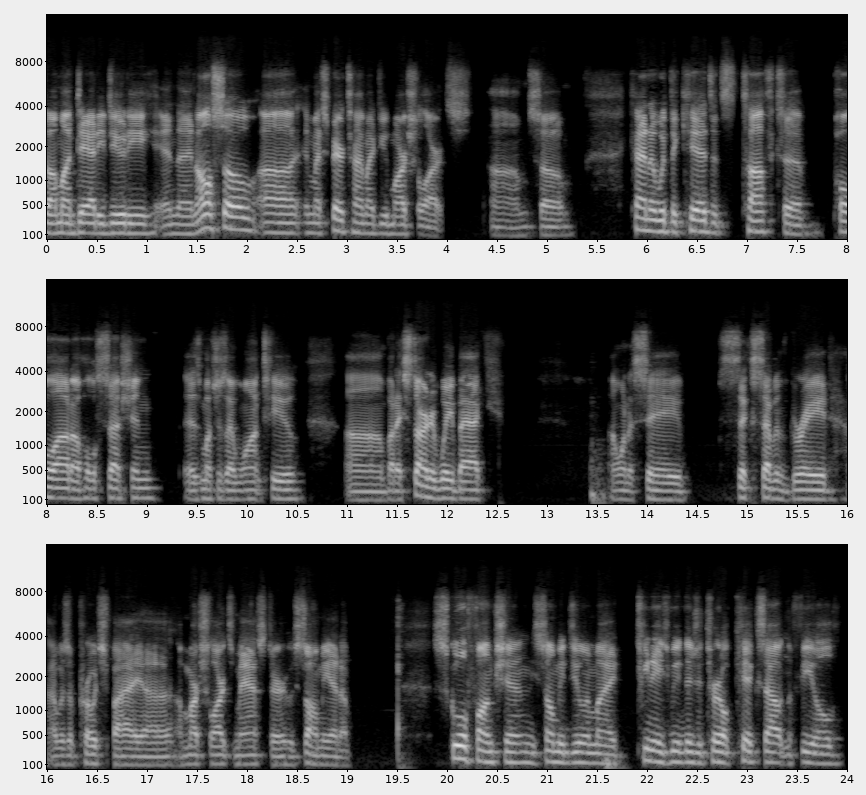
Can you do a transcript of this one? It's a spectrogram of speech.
so I'm on daddy duty, and then also uh, in my spare time I do martial arts. Um, so kind of with the kids, it's tough to pull out a whole session as much as I want to, um, but I started way back. I want to say sixth, seventh grade. I was approached by a, a martial arts master who saw me at a school function. He saw me doing my Teenage Mutant Ninja Turtle kicks out in the field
